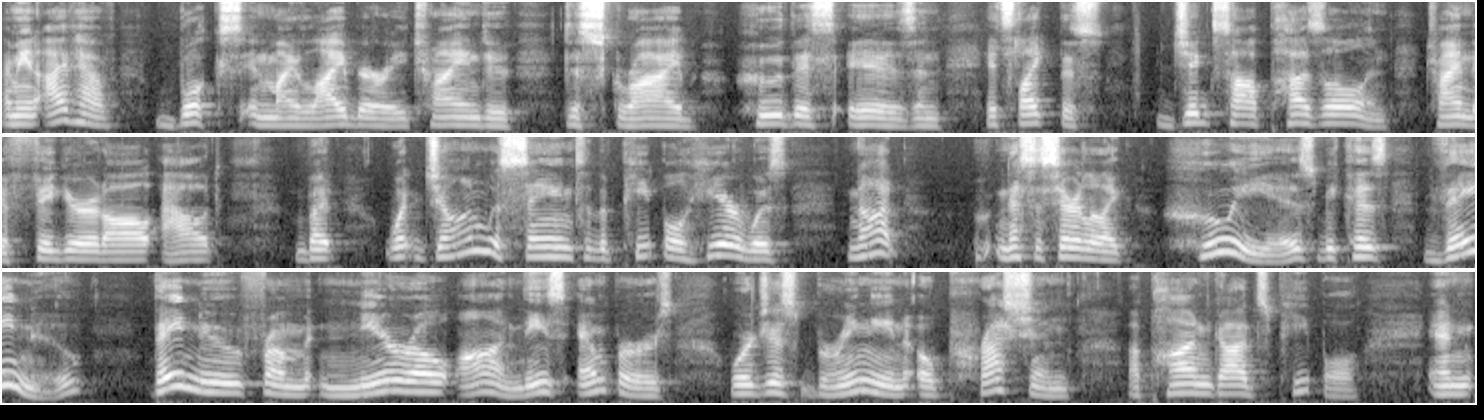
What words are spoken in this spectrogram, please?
I mean, I have books in my library trying to describe who this is. And it's like this jigsaw puzzle and trying to figure it all out. But what John was saying to the people here was not necessarily like who he is, because they knew. They knew from Nero on, these emperors were just bringing oppression upon God's people. And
